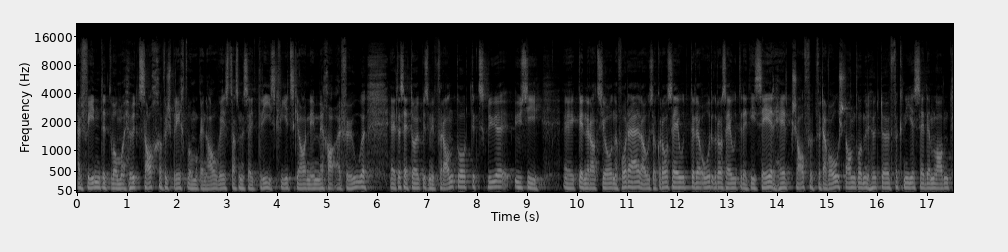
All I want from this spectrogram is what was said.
erfindet, wo man heute Sachen verspricht, wo man genau weiß, dass man seit 30, 40 Jahren nicht mehr erfüllen kann. Äh, das hat auch etwas mit Verantwortung zu tun. Unsere Generationen vorher, also Großeltern, Urgroßeltern, die sehr hart geschafft für den Wohlstand, den wir heute dürfen geniessen in dem Land.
